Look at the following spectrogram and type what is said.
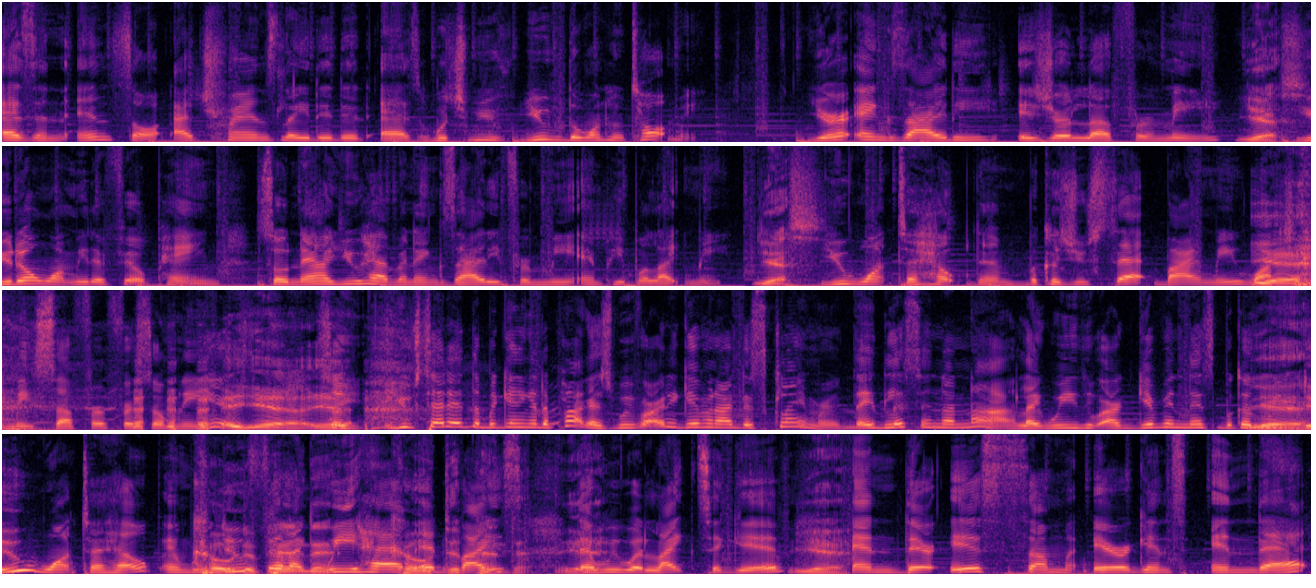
as an insult. I translated it as which you you're the one who taught me. Your anxiety is your love for me. Yes. You don't want me to feel pain. So now you have an anxiety for me and people like me. Yes. You want to help them because you sat by me watching Yeah. me suffer for so many years. Yeah, yeah. So you've said at the beginning of the podcast. We've already given our disclaimer. They listen or not. Like we are giving this because Yeah. we do want to help and we do feel like we have advice yeah. that we would like to give. Yeah. And there is some arrogance in that,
